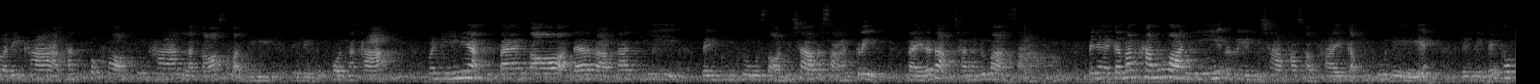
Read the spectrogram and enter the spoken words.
สวัสดีค่ะท่านผู้ปกครองทุกท่านแล้วก็สวัสดีเด็กๆทุกคนนะคะ วันนี้เนี่ยครูแป้งก็ได้รับหน้าที่เป็นคุณครูสอนวิชาภาษาอังกฤษ ในระดับชั้นอนุบาล 3 เป็นยังไงกันบ้างคะเมื่อวานนี้เรียนวิชาภาษาไทยกับคุณครูเอ๋เด็กๆได้ทบ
